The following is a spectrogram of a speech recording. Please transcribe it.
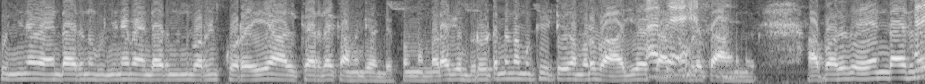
കുഞ്ഞിനെ വേണ്ടായിരുന്നു കുഞ്ഞിനെ വേണ്ടായിരുന്നു എന്ന് പറഞ്ഞ് കുറേ ആൾക്കാരുടെ കമന്റ് ഉണ്ട്. ഇപ്പം നമ്മുടെ ഗബ്രൂട്ടനെ നമുക്ക് കിട്ടിയത് നമ്മുടെ ഭാഗ്യമായിട്ടാണ് നമ്മൾ കാണുന്നത്. അപ്പൊ അത് വേണ്ടായിരുന്നു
